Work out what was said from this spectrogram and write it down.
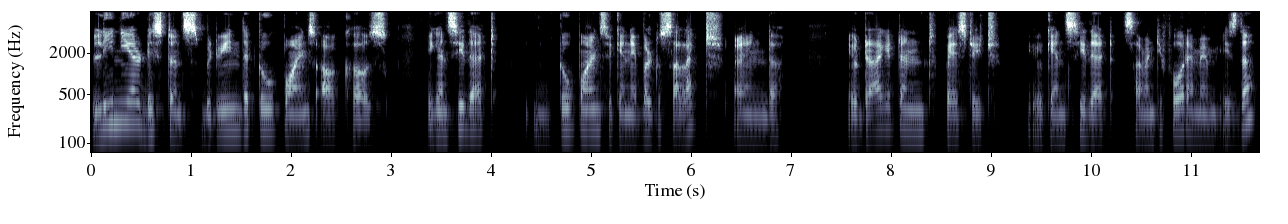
linear distance between the two points or curves. You can see that two points you can able to select and you drag it and paste it. You can see that 74 mm is the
